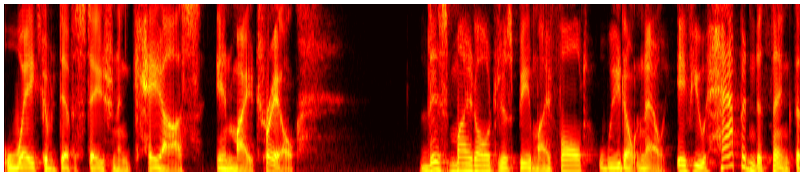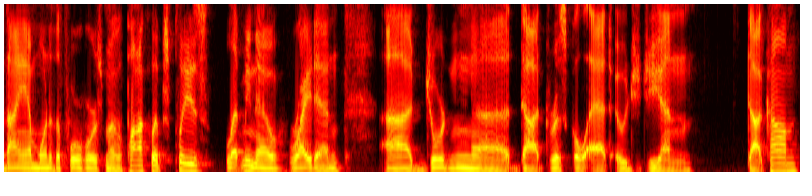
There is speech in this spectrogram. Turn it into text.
wake of devastation and chaos in my trail. This might all just be my fault. We don't know. If you happen to think that I am one of the four horsemen of apocalypse, please let me know. Write in uh, jordan.driskell uh, at oggn.com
